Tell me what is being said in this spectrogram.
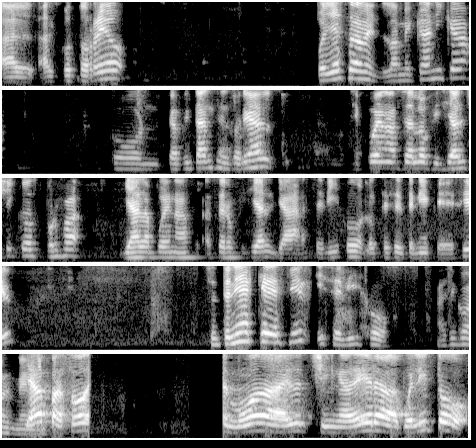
al, al cotorreo, pues ya saben, la mecánica con capital sensorial, si pueden hacerlo oficial, chicos, porfa, ya la pueden ha- hacer oficial, ya se dijo lo que se tenía que decir. Se tenía que decir y se dijo, así como el. Ya pasó de moda esa chingadera, abuelito.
